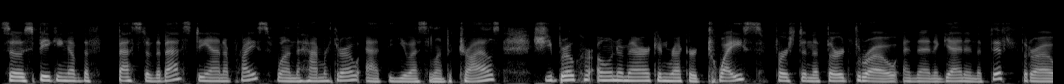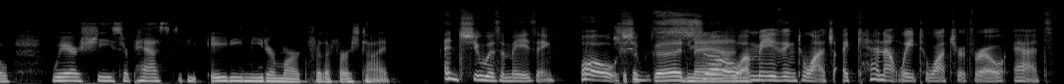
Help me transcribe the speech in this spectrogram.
So, speaking of the best of the best, DeAnna Price won the hammer throw at the U.S. Olympic trials. She broke her own American record twice, first in the third throw and then again in the fifth throw, where she surpassed the 80 meter mark for the first time. And she was amazing. Oh, She she was good, man. so amazing to watch. I cannot wait to watch her throw at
